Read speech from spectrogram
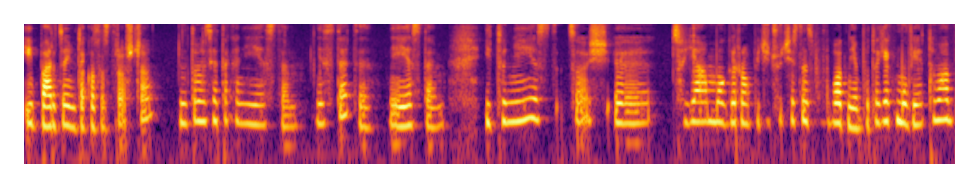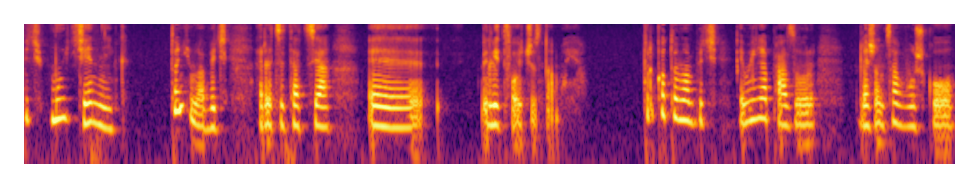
i bardzo im tego zazdroszczę. Natomiast ja taka nie jestem. Niestety, nie jestem. I to nie jest coś, yy, co ja mogę robić i czuć jestem swobodnie, bo tak jak mówię, to ma być mój dziennik. To nie ma być recytacja yy, Litwojczyzna moja. Tylko to ma być Emilia Pazur, leżąca w łóżku,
